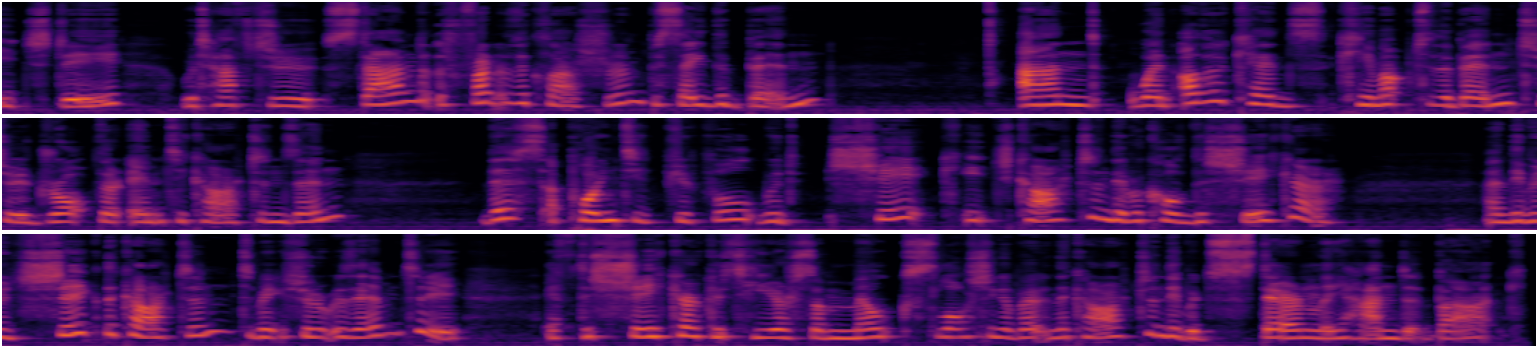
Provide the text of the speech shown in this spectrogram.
each day would have to stand at the front of the classroom beside the bin, and when other kids came up to the bin to drop their empty cartons in, this appointed pupil would shake each carton. They were called the shaker. And they would shake the carton to make sure it was empty. If the shaker could hear some milk sloshing about in the carton, they would sternly hand it back,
